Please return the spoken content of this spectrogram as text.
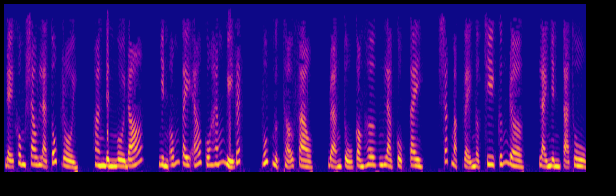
để không sao là tốt rồi, Hoàng Đình ngồi đó, nhìn ống tay áo của hắn bị rách, vuốt ngực thở phào, đoạn tụ còn hơn là cuộc tay, sắc mặt vệ ngật chi cứng đờ, lại nhìn tạ thù,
